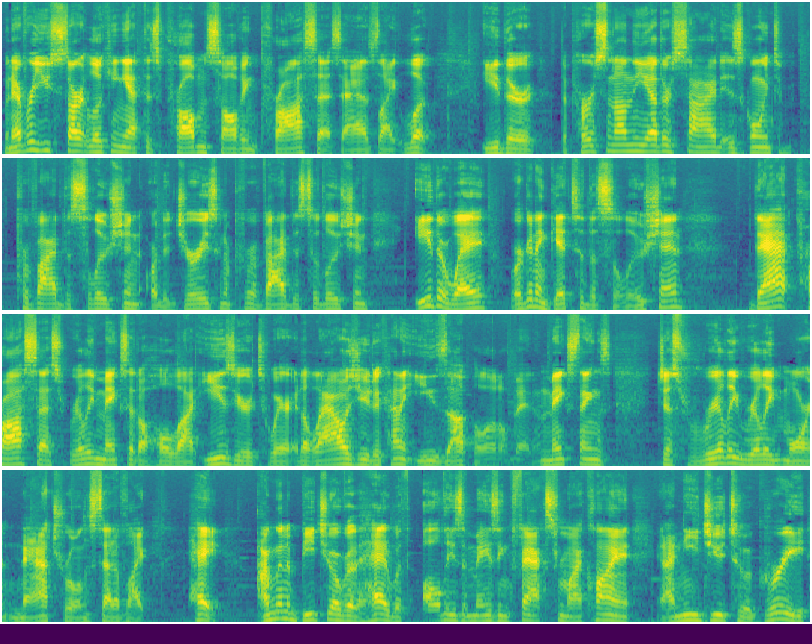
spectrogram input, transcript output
whenever you start looking at this problem solving process as like, look, either the person on the other side is going to provide the solution or the jury's gonna provide the solution, either way, we're gonna get to the solution that process really makes it a whole lot easier to where it allows you to kind of ease up a little bit and makes things just really, really more natural instead of like, hey, I'm gonna beat you over the head with all these amazing facts from my client, and I need you to agree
